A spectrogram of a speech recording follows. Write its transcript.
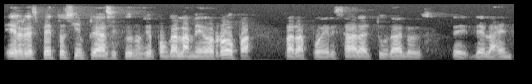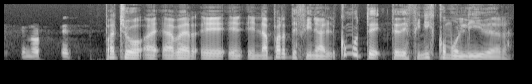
el respeto siempre hace que uno se ponga la mejor ropa para poder estar a la altura de, los, de, la gente que nos respeta. Pacho, a, ver, eh, en, la parte final, ¿cómo te, te definís como líder?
